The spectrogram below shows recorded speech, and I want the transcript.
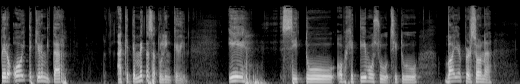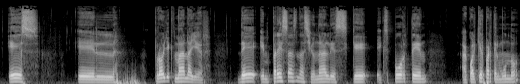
pero hoy te quiero invitar a que te metas a tu LinkedIn. Y si tu objetivo, si tu buyer persona es el project manager de empresas nacionales que exporten a cualquier parte del mundo,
